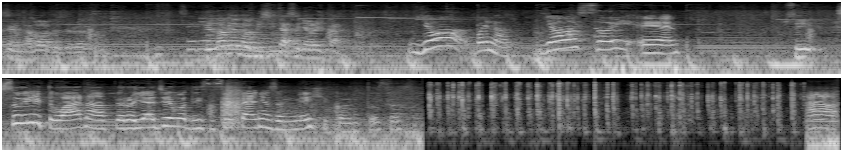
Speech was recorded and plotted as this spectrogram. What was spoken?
Me hacen favor, desde luego. ¿De dónde nos visita, señorita? Yo, bueno, yo soy, eh, Sí. soy lituana, pero ya llevo 17 años en México, entonces. Ah,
